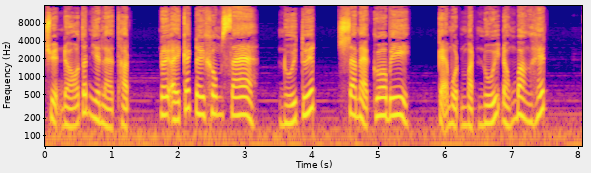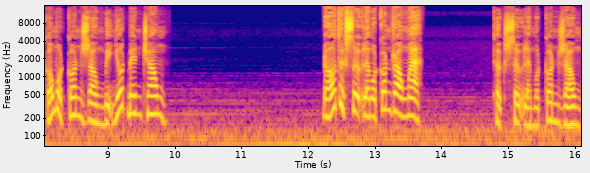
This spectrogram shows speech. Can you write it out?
Chuyện đó tất nhiên là thật, nơi ấy cách đây không xa, núi tuyết, sa mạc Gobi, cả một mặt núi đóng băng hết, có một con rồng bị nhốt bên trong. Đó thực sự là một con rồng à? Thực sự là một con rồng.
